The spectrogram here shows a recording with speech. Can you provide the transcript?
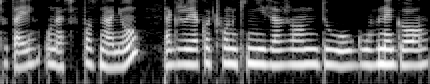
tutaj u nas w Poznaniu, także jako członkini zarządu głównego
